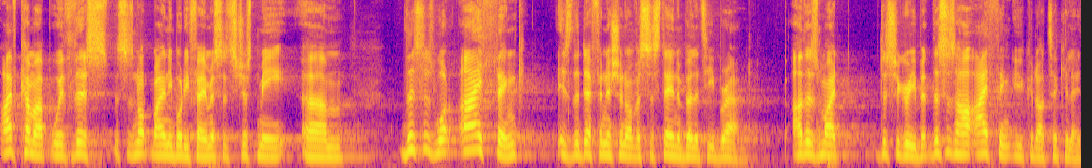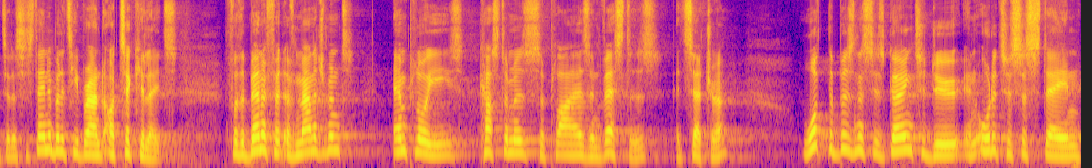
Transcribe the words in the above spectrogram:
I've come up with this. This is not by anybody famous, it's just me. Um, this is what I think is the definition of a sustainability brand. Others might disagree, but this is how I think you could articulate it. A sustainability brand articulates for the benefit of management, employees, customers, suppliers, investors, etc., what the business is going to do in order to sustain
